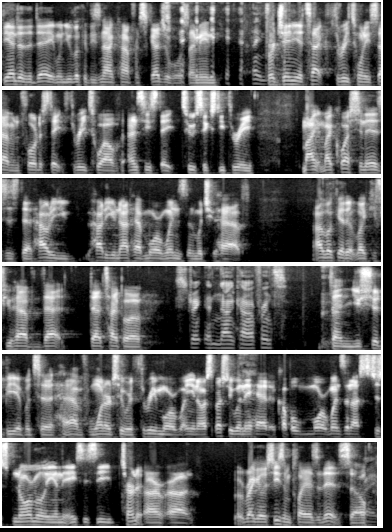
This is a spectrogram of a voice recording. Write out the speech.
the end of the day, when you look at these non-conference schedules, I mean, I. Virginia Tech 327, Florida State 312, NC State 263. My my question is is that how do you how do you not have more wins than what you have? I look at it like if you have that that type of Strength and non-conference. then you should be able to have one or two or three more. You know, especially when they had a couple more wins than us just normally in the ACC turn or uh, regular season play as it is. So, Right.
